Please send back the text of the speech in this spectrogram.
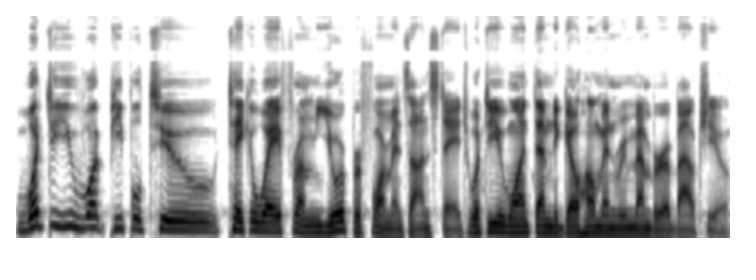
what do you want people to take away from your performance on stage? What do you want them to go home and remember about you?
